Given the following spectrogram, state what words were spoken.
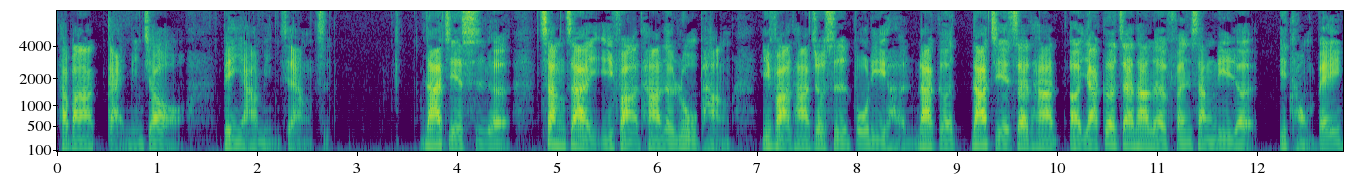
他帮他改名叫便雅悯这样子。拉结死了，葬在以法他的路旁。以法他就是伯利恒。拉格拉杰在他呃雅各在他的坟上立了一桶碑，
